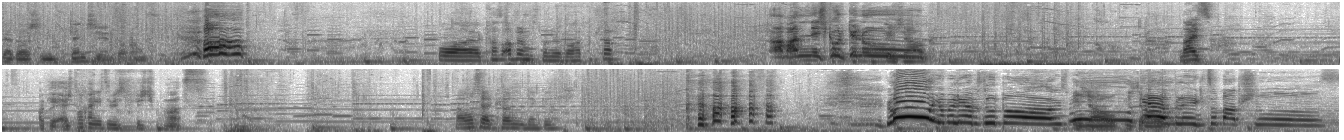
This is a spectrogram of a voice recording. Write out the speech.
ja, da ist schon Genji hinter uns. Ah! Boah, krass Ablenkungsmanöver, hat geklappt. Aber nicht gut genug! Ich hab... Nice. Okay, Ash macht eigentlich ziemlich viel Spaß. Man muss halt können, denke ich. uh, Jubiläums-Lootbox! Ich auch, ich Gambling zum Abschluss!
